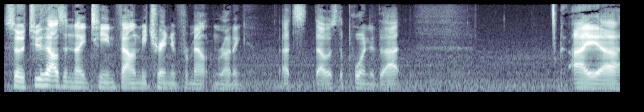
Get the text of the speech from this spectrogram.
so 2019 found me training for mountain running. That's that was the point of that. I uh,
